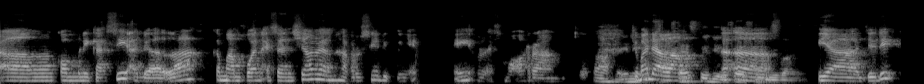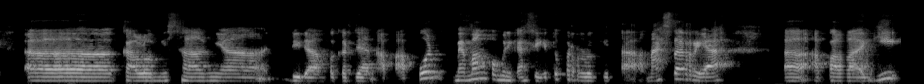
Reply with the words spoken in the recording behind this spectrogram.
uh, komunikasi adalah kemampuan esensial yang harusnya dipunyai oleh semua orang gitu Ah, ini Cuma dalam- saya setuju, saya Uh-uh. setuju banget. Ya, jadi eh, kalau misalnya di dalam pekerjaan apa pun, memang komunikasi itu perlu kita master ya. Eh, apalagi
